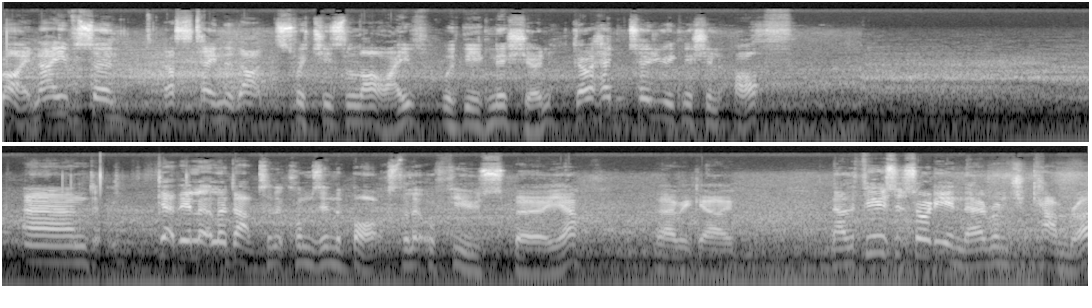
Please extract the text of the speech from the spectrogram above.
Right, now you've ascertained that that switch is live with the ignition, go ahead and turn your ignition off and get the little adapter that comes in the box, the little fuse spur, yeah? There we go. Now the fuse that's already in there runs your camera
